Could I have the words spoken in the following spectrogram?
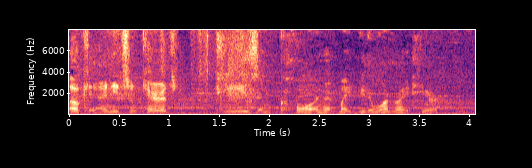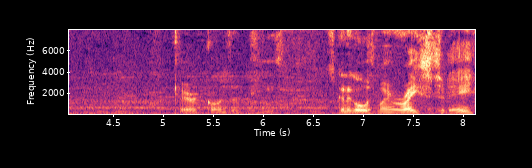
Okay, I need some carrots, peas, and corn. That might be the one right here. Carrot, corns, and peas. It's gonna go with my rice today.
